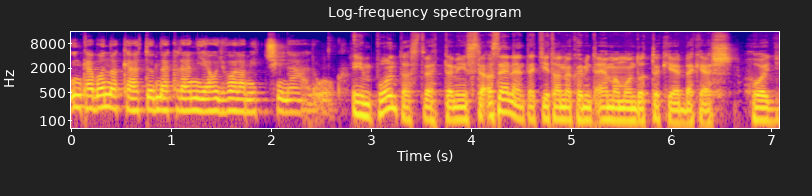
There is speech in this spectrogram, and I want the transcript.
inkább annak kell többnek lennie, hogy valamit csinálunk. Én pont azt vettem észre, az ellentetjét annak, amit Emma mondott, tök érdekes, hogy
